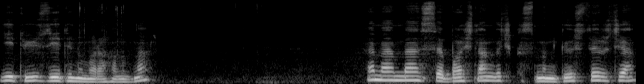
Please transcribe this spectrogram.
707 numara hanımlar. Hemen ben size başlangıç kısmını göstereceğim.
